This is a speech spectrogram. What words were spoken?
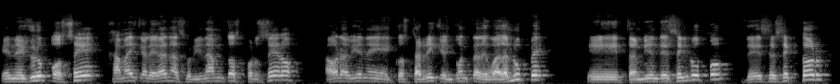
en el grupo C. Jamaica le gana a Surinam 2 por 0. Ahora viene Costa Rica en contra de Guadalupe, eh, también de ese grupo, de ese sector.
